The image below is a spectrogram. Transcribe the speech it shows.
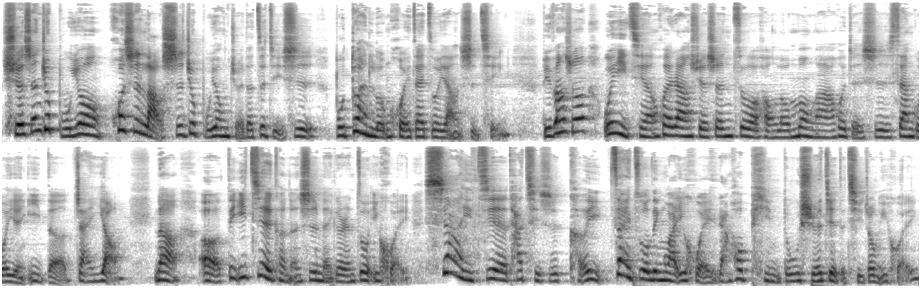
学生就不用，或是老师就不用觉得自己是不断轮回在做一样事情。比方说，我以前会让学生做《红楼梦》啊，或者是《三国演义》的摘要。那呃，第一届可能是每个人做一回，下一届他其实可以再做另外一回，然后品读学姐的其中一回，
